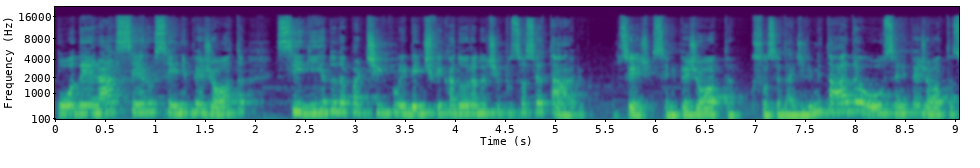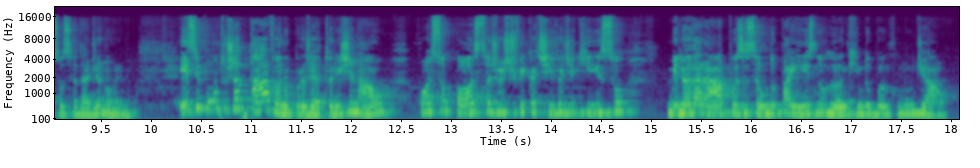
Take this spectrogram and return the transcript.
poderá ser o CNPJ seguido da partícula identificadora do tipo societário ou seja, CNPJ, Sociedade Limitada ou CNPJ, Sociedade Anônima. Esse ponto já estava no projeto original, com a suposta justificativa de que isso melhorará a posição do país no ranking do Banco Mundial.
